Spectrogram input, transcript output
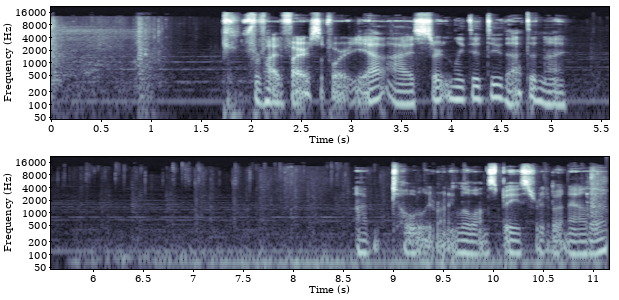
Provide fire support. Yeah, I certainly did do that, didn't I? Totally running low on space right about now, though.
